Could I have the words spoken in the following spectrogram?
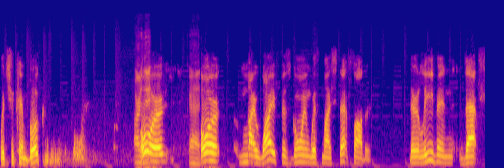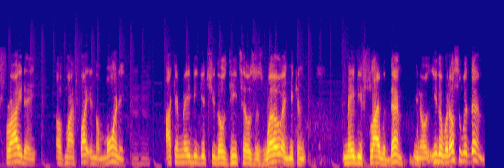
which you can book. Are Or ahead. or my wife is going with my stepfather. They're leaving that Friday of my fight in the morning. Mm-hmm. I can maybe get you those details as well, and you can maybe fly with them. You know, either with us or with them.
